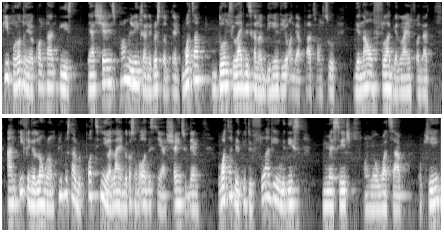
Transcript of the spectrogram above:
people not on your contact list. They are sharing spam links and the rest of them. WhatsApp don't like this kind of behavior on their platform, so they now flag the line for that. And if in the long run people start reporting your line because of all this thing you're sharing to them, WhatsApp is going to flag you with this message on your WhatsApp okay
